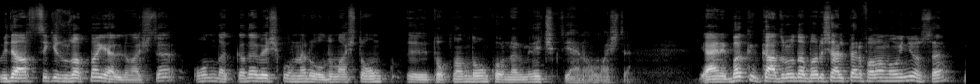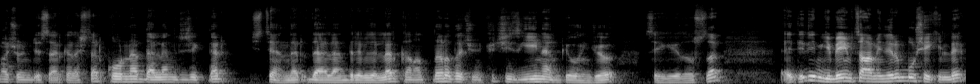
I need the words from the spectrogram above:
bir de artı 8 uzatma geldi maçta. 10 dakikada 5 korner oldu maçta. 10, e, toplamda 10 korner mi ne çıktı yani o maçta. Yani bakın kadroda Barış Alper falan oynuyorsa maç öncesi arkadaşlar korner değerlendirecekler. İsteyenler değerlendirebilirler. Kanatlara da çünkü çizgiye inen bir oyuncu sevgili dostlar. E, dediğim gibi benim tahminlerim bu şekilde.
